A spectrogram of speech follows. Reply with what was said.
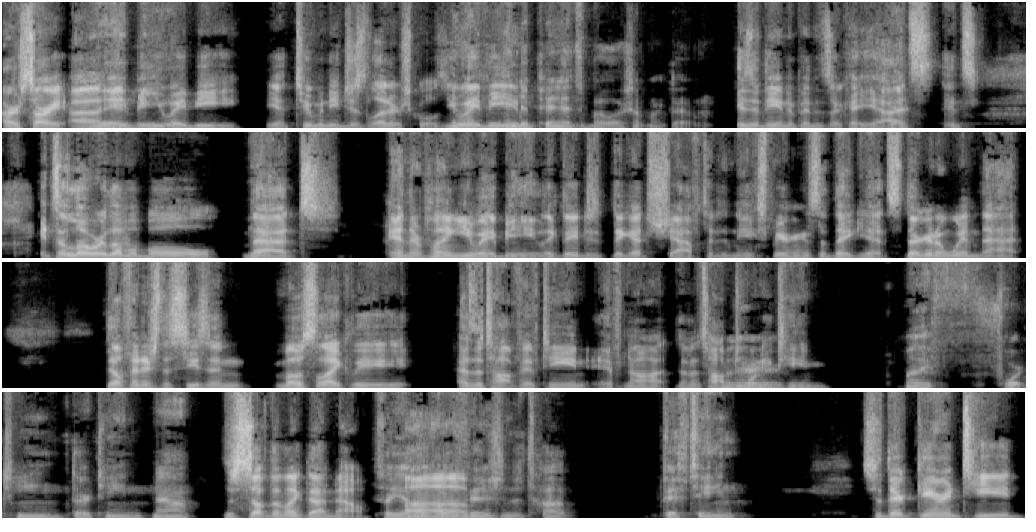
or sorry, uh, UAB. UAB. Yeah, too many just letter schools. like UAB Independence Bowl or something like that. is it the Independence? Okay, yeah, Yeah. it's it's it's a lower level bowl Yeah. that, and they're playing UAB. Like they just they got shafted in the experience that they get. So they're gonna win that. They'll finish the season most likely as a top fifteen, if not then a top Well, twenty they're- team. Well, they 14, 13 now. There's something like that now. So yeah, they'll Um, finish in the top fifteen. So they're guaranteed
